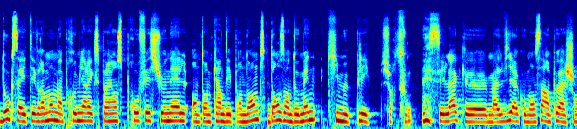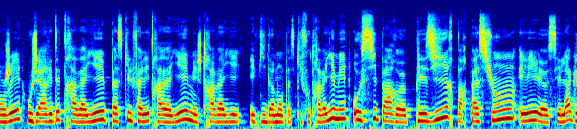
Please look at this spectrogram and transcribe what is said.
Donc, ça a été vraiment ma première expérience professionnelle en tant qu'indépendante dans un domaine qui me plaît, surtout. Et c'est là que ma vie a commencé un peu à changer, où j'ai arrêté de travailler parce qu'il fallait travailler, mais je travaillais évidemment parce qu'il faut travailler, mais aussi par euh, plaisir, par passion, et c'est là que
